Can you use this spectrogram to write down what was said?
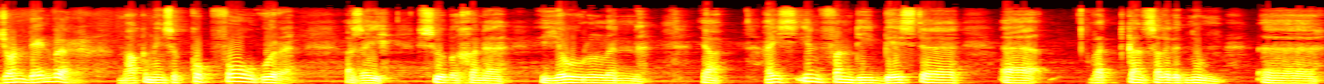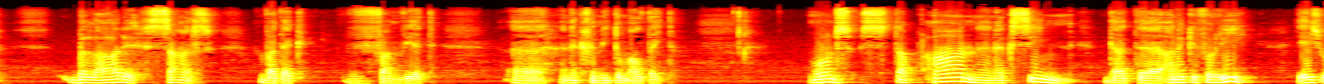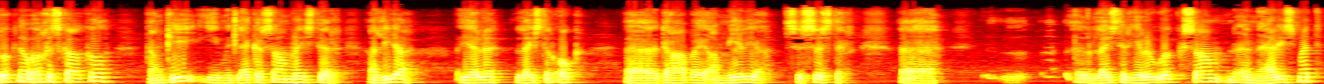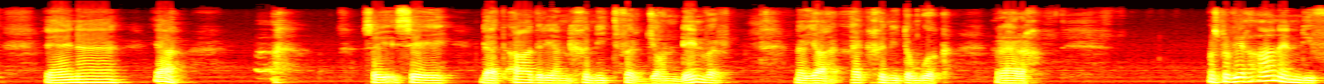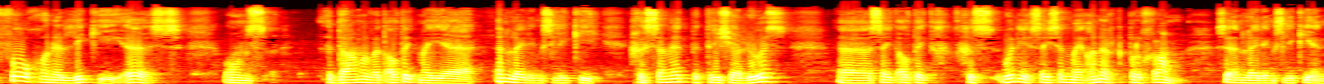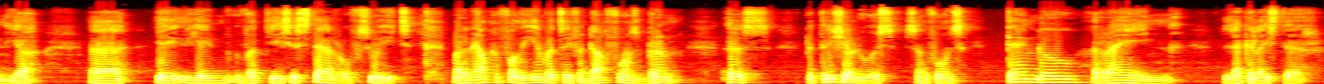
John Denver maak een mens een kop vol oore as hy so beginne joul en ja, hy is een van die beste uh, wat kan, sal ek het noem uh, belade sangers wat ek van weet. Uh, en ek geniet om altyd. Ons stap aan en ek sien dat uh, Anneke Forrie, jy is ook nou ingeskakel, dankie, jy moet lekker saam luister, Alida, jylle luister ook uh, daar by Amelia, sy sister, uh, luister jylle ook saam in Harry Smit? En uh, ja sy sê dat Adrian geniet vir John Denver. Nou ja, ek geniet hom ook rarig. Ons beweeg aan en die volgende liekie is ons dame wat altyd my uh, inleidingsliekie gesing het, Patricia Loos. Uh, sy het altyd ges, oh nee, sy sing my ander program sy inleidingsliekie in, ja uh, jy, jy, wat jy sy ster of so iets, maar in elk geval die een wat sy vandag vir ons bring is Patricia Loos sing vir ons Tango Rain lekker luister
